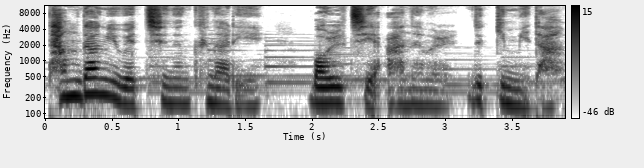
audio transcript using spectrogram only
당당히 외치는 그날이 멀지 않음을 느낍니다.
